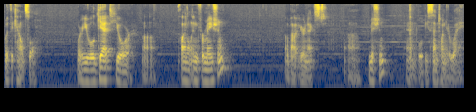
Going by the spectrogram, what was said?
with the council, where you will get your uh, final information about your next uh, mission and will be sent on your way.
